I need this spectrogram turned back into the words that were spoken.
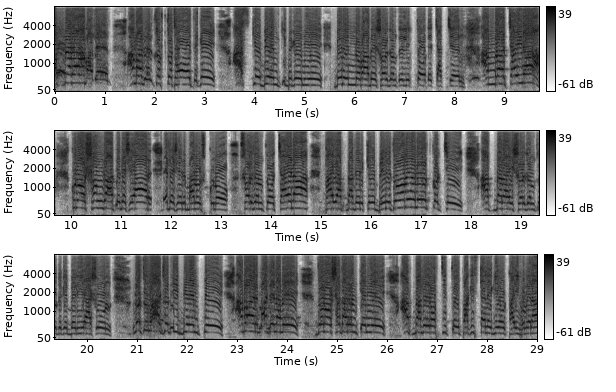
আপনারা আমাদের আমাদের তত্ত্বছায়া থেকে আজকে বিএনপিকে নিয়ে বিভিন্ন ভাবে ষড়যন্ত্রে লিপ্ত হতে চাচ্ছেন। আমরা চাই না কোন সংঘাত এদেশে আর এদেশের মানুষ কোন ষড়যন্ত্র চায় না। তাই আপনাদেরকে বেরিতভাবে অনুরোধ করছি, আপনারা এই ষড়যন্ত্র থেকে বেরিয়ে আসুন। নতুবা যদি বিএনপি আবার মাঠে নামে জনসাধারণকে নিয়ে আপনাদের অস্তিত্ব পাকিস্তানে গিয়েও ঠাই হবে না।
